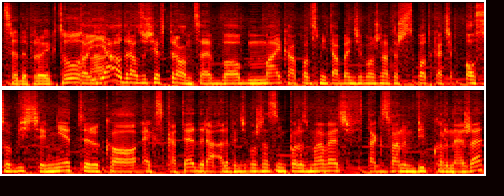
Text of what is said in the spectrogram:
CD Projektu. To a- ja od razu się wtrącę, bo Majka Pondsmitha będzie można też spotkać osobiście, nie tylko ex katedra, ale będzie można z nim porozmawiać w tak zwanym VIP cornerze,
